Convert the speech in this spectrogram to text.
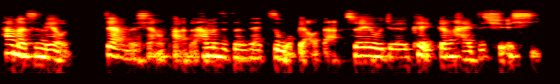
他们是没有这样的想法的，他们是真的在自我表达。所以我觉得可以跟孩子学习。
